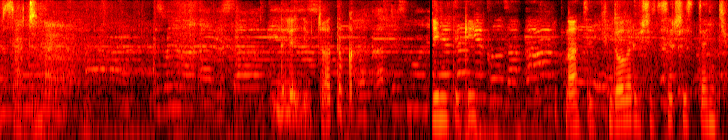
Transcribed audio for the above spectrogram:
всячина. Для дівчаток. Дім такий 15 доларів 66 центів.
